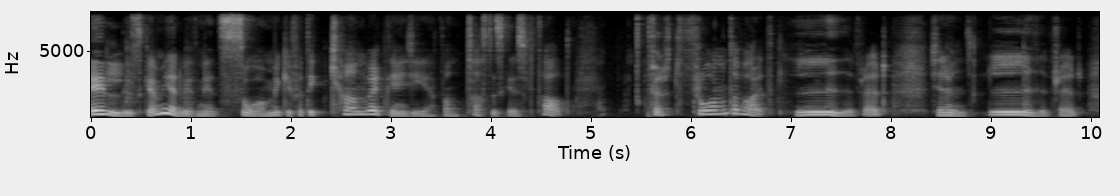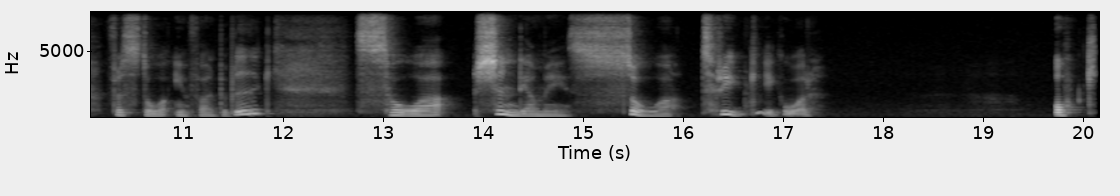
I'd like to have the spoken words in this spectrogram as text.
älskar medvetenhet så mycket för att det kan verkligen ge fantastiska resultat. För att från att ha varit livrädd, genuint livrädd för att stå inför en publik så kände jag mig så trygg igår. Och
